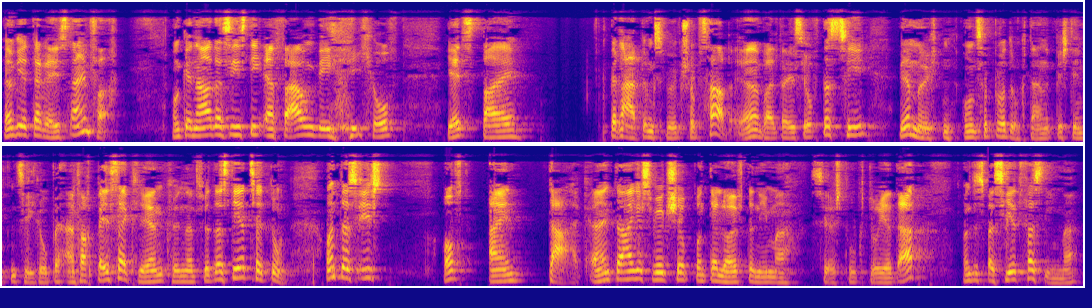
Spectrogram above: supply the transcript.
dann wird der Rest einfach. Und genau das ist die Erfahrung, die ich oft jetzt bei Beratungsworkshops habe, ja, weil da ist ja oft das Ziel, wir möchten unser Produkt einer bestimmten Zielgruppe einfach besser erklären können, als wir das derzeit tun. Und das ist oft ein Tag, ein Tagesworkshop und der läuft dann immer sehr strukturiert ab. Und es passiert fast immer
